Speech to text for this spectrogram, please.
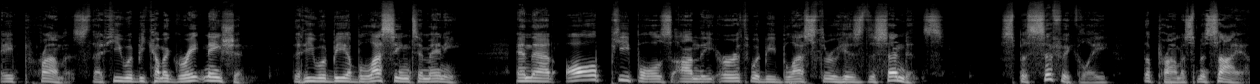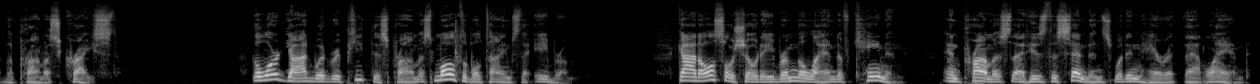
a promise that he would become a great nation, that he would be a blessing to many, and that all peoples on the earth would be blessed through his descendants, specifically the promised Messiah, the promised Christ. The Lord God would repeat this promise multiple times to Abram. God also showed Abram the land of Canaan and promised that his descendants would inherit that land.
